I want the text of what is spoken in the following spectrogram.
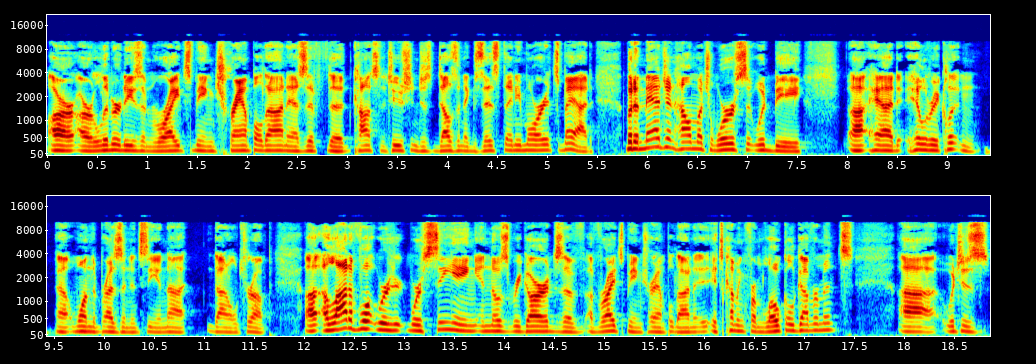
our our liberties and rights being trampled on as if the Constitution just doesn't exist anymore. It's bad. But imagine how much worse it would be uh, had Hillary Clinton uh, won the presidency and not Donald Trump. Uh, a lot of what we're we're seeing in those regards of, of rights being trampled on, it's coming from local governments uh, which is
